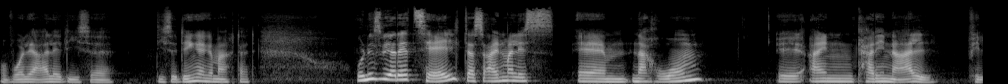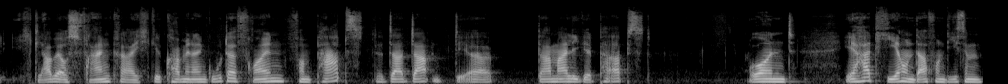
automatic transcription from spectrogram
obwohl er alle diese, diese Dinge gemacht hat. Und es wird erzählt, dass einmal ist ähm, nach Rom äh, ein Kardinal, ich glaube aus Frankreich, gekommen, ein guter Freund vom Papst, der, der, der damalige Papst. Und er hat hier und da von diesem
